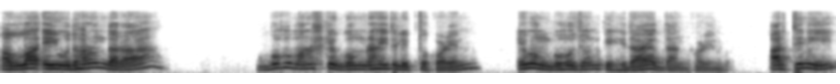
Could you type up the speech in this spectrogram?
আল্লাহ এই উদাহরণ দ্বারা বহু মানুষকে গোমরাহিতে লিপ্ত করেন এবং বহুজনকে হিদায়াত দান করেন। আর তিনি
